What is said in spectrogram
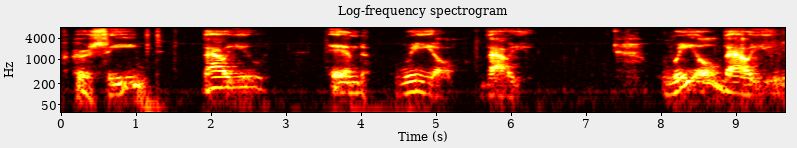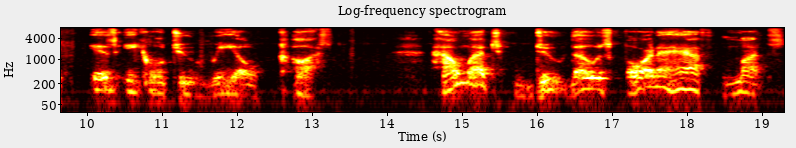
perceived value and real value. Real value is equal to real cost. How much do those four and a half months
